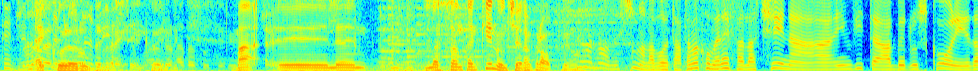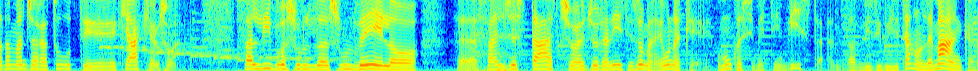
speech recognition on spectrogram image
TG2. Ecco le rubriche. Ecco le rubriche. tutti, Ma eh, le- la Sant'Anché non c'era proprio. No, no, nessuno l'ha votata. Ma come lei fa la cena, invita Berlusconi, dà da mangiare a tutti, chiacchiera, insomma, fa il libro sul, sul velo, eh, fa Mm. il gestaccio ai giornalisti, insomma, è una che comunque si mette in vista, la visibilità non le manca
